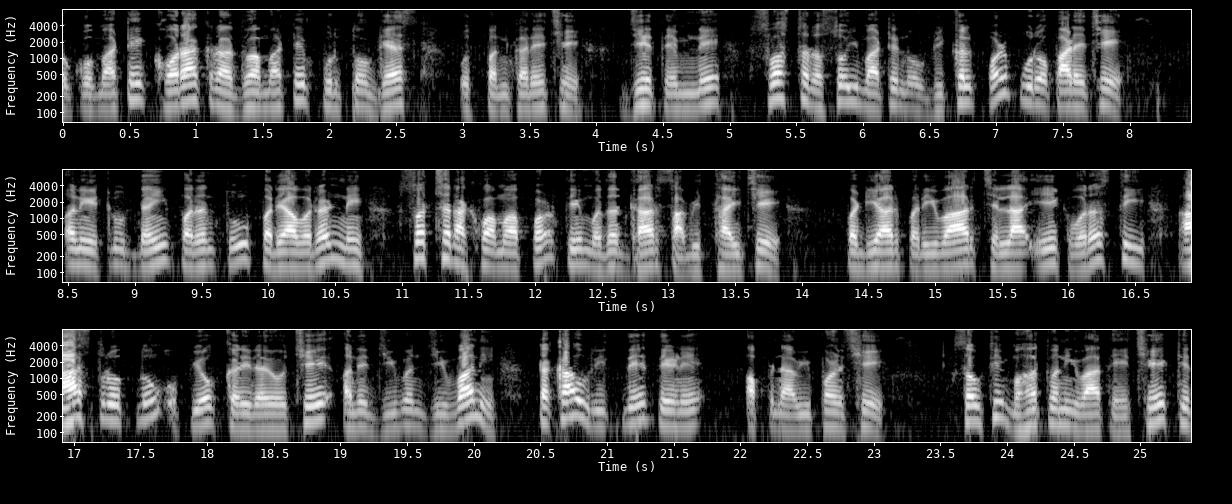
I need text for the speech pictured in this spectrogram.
લોકો માટે ખોરાક રાંધવા માટે પૂરતો ગેસ ઉત્પન્ન કરે છે. જે તેમને સ્વસ્થ રસોઈ માટેનો વિકલ્પ પણ પૂરો પાડે છે. અને એટલું જ નહીં, પરંતુ પર્યાવરણને સ્વચ્છ રાખવામાં પણ તે મદદગાર સાબિત થાય છે. પઢિયાર પરિવાર છેલ્લા એક વર્ષથી આ સ્ત્રોતનો ઉપયોગ કરી રહ્યો છે અને જીવન જીવવાની ટકાઉ રીતને તેણે અપનાવી પણ છે. સૌથી મહત્વની વાત એ છે કે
